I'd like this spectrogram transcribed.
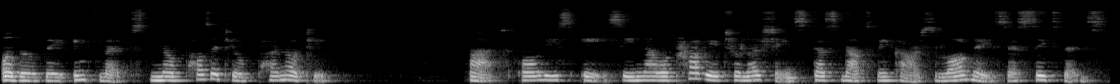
although they inflict no positive penalty. But all this is in our private relations does not make us lawless as citizens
